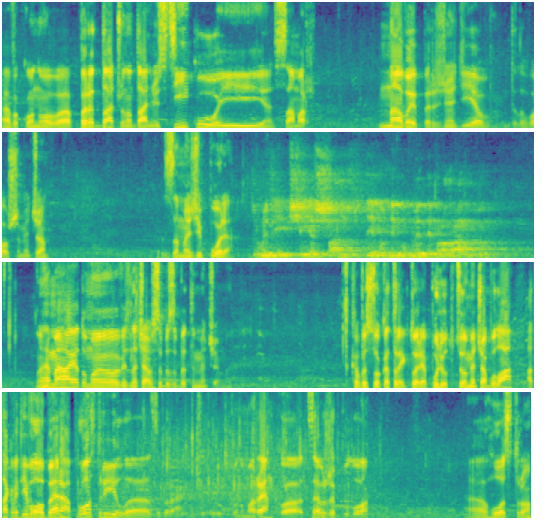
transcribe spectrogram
виконував передачу на дальню стійку, і Самар на випередження діяв, делегувавши м'яча за межі поля. Друзі, ще є шанс встигнути купити програмку. Ну, Гемега, я думаю, відзначав себе забитими м'ячами. Така висока траєкторія польоту цього м'яча була. Атака від лівого берега, простріл. е, Забирає Пономаренко. Це вже було е, гостро.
